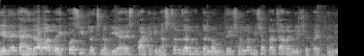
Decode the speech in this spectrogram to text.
ఏదైతే హైదరాబాద్లో ఎక్కువ సీట్లు వచ్చిన బీఆర్ఎస్ పార్టీకి నష్టం జరుగుద్దన్న ఉద్దేశంలో విష ప్రచారం చేసే ప్రయత్నం చేస్తారు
